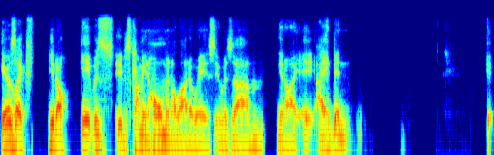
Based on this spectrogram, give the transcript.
it was like you know it was it was coming home in a lot of ways it was um you know i i had been it,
